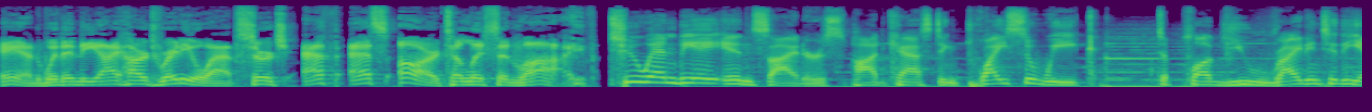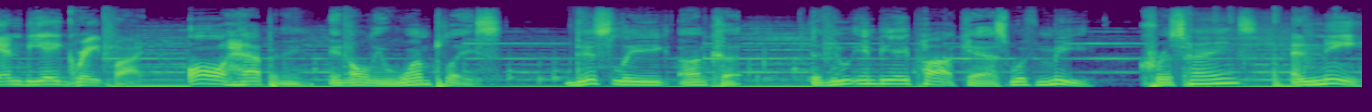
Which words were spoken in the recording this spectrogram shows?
And within the iHeartRadio app, search FSR to listen live. two NBA insiders podcasting twice a week to plug you right into the NBA grapevine. all happening in only one place. This League Uncut, the new NBA podcast with me, Chris Haynes. And me,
